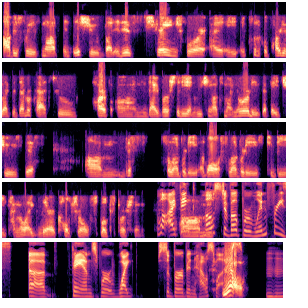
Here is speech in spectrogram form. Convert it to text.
obviously is not an issue, but it is strange for a, a, political party like the Democrats who harp on diversity and reaching out to minorities that they choose this um, this celebrity of all celebrities to be kind of like their cultural spokesperson. Well, I think Um, most of Oprah Winfrey's uh, fans were white suburban housewives. Yeah, hmm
